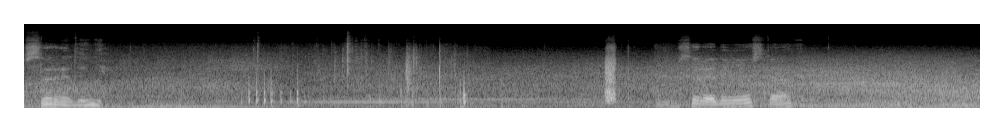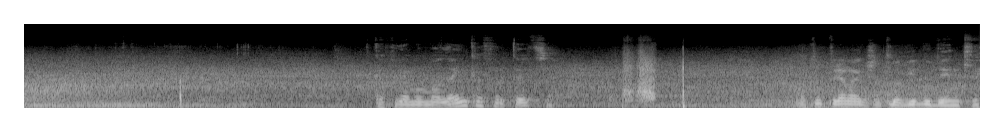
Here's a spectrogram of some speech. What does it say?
всередині. Ну, Всередині ось так. Така прямо маленька фортеця. А тут прямо як житлові будинки.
